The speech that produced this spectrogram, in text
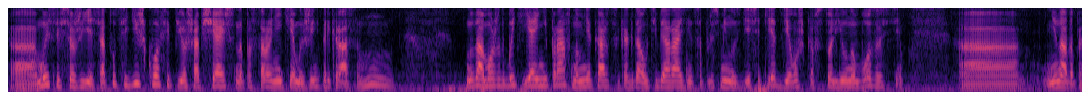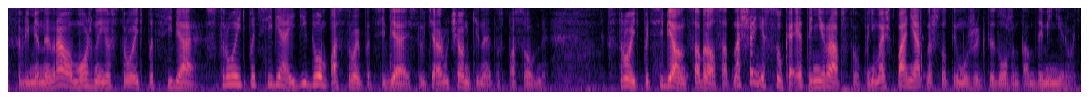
э, мысли все же есть. А тут сидишь, кофе пьешь, общаешься на посторонние темы, жизнь прекрасна. М-м. Ну да, может быть, я и не прав, но мне кажется, когда у тебя разница плюс-минус 10 лет, девушка в столь юном возрасте, а, не надо про современные нравы, можно ее строить под себя. Строить под себя. Иди дом построй под себя, если у тебя ручонки на это способны. Строить под себя он собрался. Отношения, сука, это не рабство. Понимаешь, понятно, что ты мужик, ты должен там доминировать.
